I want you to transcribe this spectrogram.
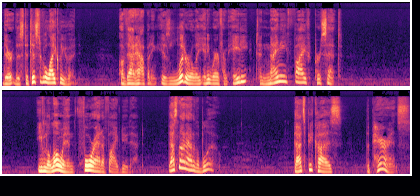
There, the statistical likelihood of that happening is literally anywhere from 80 to 95%. Even the low end, four out of five do that. That's not out of the blue. That's because the parents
